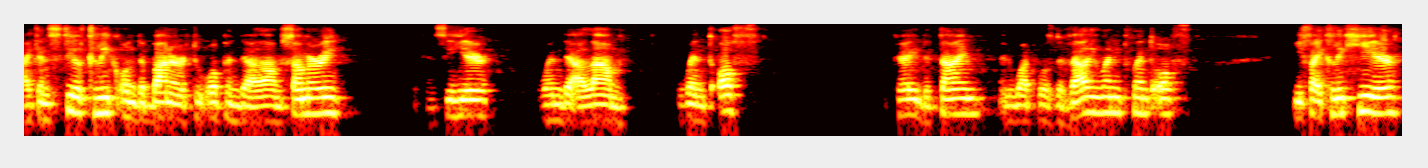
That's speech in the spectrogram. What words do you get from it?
I can still click on the banner to open the alarm summary. See here when the alarm went off, okay, the time and what was the value when it went off. If I click here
